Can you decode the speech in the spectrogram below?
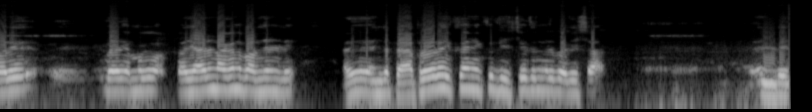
അത് വേ- നമുക്ക് പരിഹാരം ഉണ്ടാക്കാന്ന് പറഞ്ഞിട്ടുണ്ട്. അത് എന്റെ പേപ്പറുകൾ എനിക്ക് തിരിച്ചു കിട്ടുന്നൊരു പരീക്ഷ ഉണ്ട്.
